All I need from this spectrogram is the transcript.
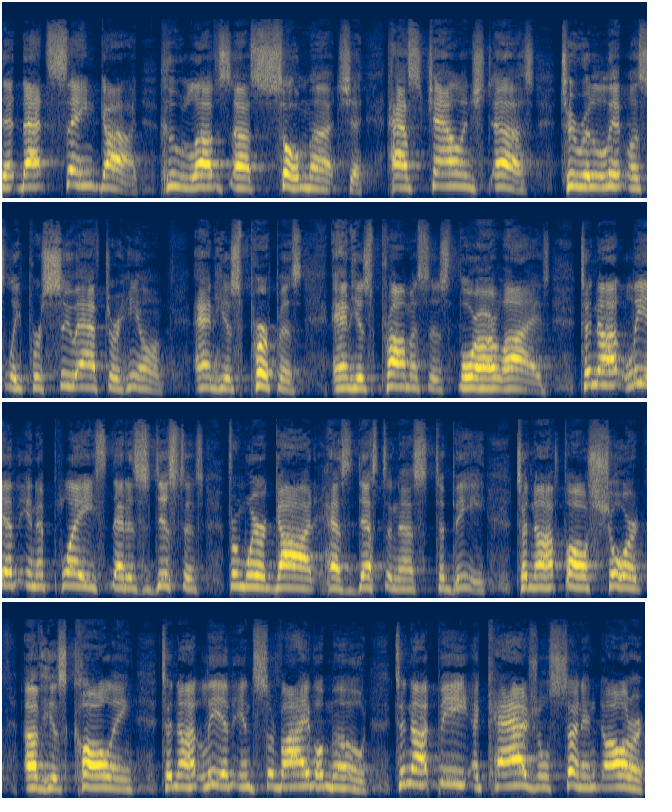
that that same God who loves us so much has challenged us to relentlessly pursue after Him and His purpose and His promises for our lives. To not live in a place that is distant from where God has destined us to be. To not fall short of His calling. To not live in survival mode. To not be a casual son and daughter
